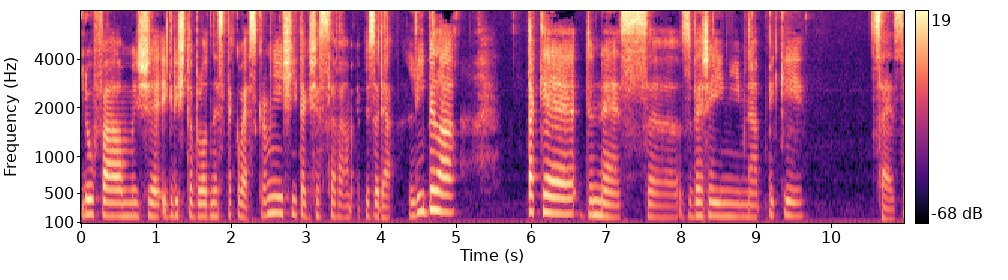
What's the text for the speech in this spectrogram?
Doufám, že i když to bylo dnes takové skromnější, takže se vám epizoda líbila. Také dnes eh, zveřejním na Piky CZ,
